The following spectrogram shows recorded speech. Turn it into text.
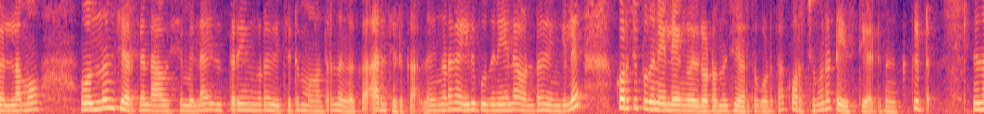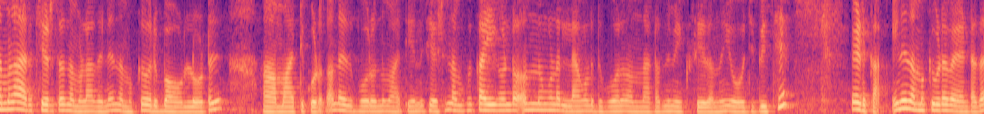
വെള്ളമോ ഒന്നും ചേർക്കേണ്ട ആവശ്യമില്ല. ഇത് ഇത്രയും കൂടെ വെച്ചിട്ട് മാത്രം നിങ്ങൾക്ക് അരച്ചെടുക്കാം. നിങ്ങളുടെ കയ്യിൽ പുതിനയില ഉണ്ടെങ്കിൽ കുറച്ച് പുതിനയില ഞങ്ങൾ ഇതിലോട്ടൊന്ന് ചേർത്ത് കൊടുത്താൽ കുറച്ചും കൂടെ ടേസ്റ്റി ആയിട്ട് നിങ്ങൾക്ക് കിട്ടും. ഇത് നമ്മൾ അരച്ചെടുത്ത് നമ്മൾ അതിനെ നമുക്ക് ഒരു ബൗളിലോട്ട് മാറ്റി കൊടുക്കാം. ഇതുപോലെ ഒന്ന് മാറ്റിയതിന് ശേഷം നമുക്ക് കൈ കൊണ്ട് ഒന്നും കൂടെ എല്ലാം കൂടെ ഇതുപോലെ നന്നായിട്ടൊന്ന് മിക്സ് ചെയ്തൊന്ന് യോജിപ്പിച്ച് എടുക്കാം. ഇനി നമുക്കിവിടെ വേണ്ടത്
